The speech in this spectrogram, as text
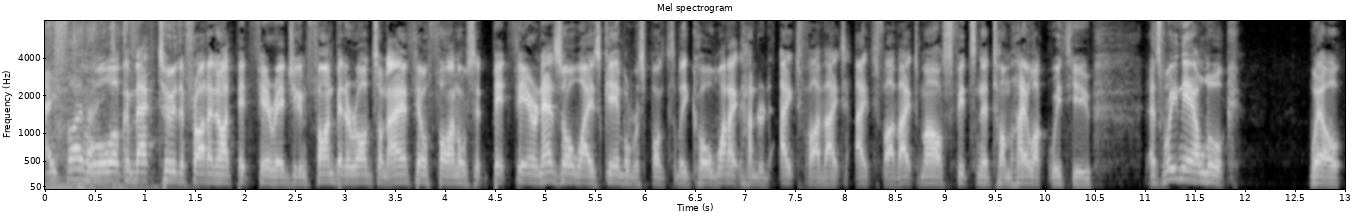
858. Well, welcome back to the Friday Night Betfair Edge. You can find better odds on AFL finals at Betfair. And as always, gamble responsibly. Call 1 800 858 858. Miles Fitzner, Tom Haylock with you. As we now look, well,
